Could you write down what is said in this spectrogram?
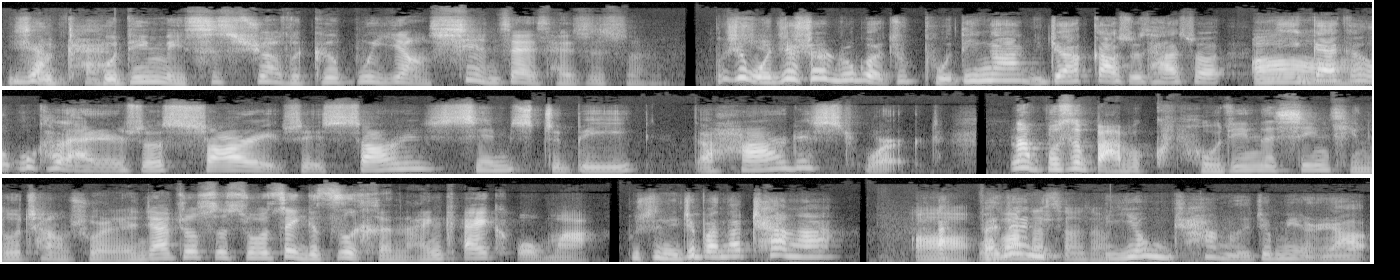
你想看？普丁每次需要的歌不一样，现在才是什么？不是，我就说，如果是普丁啊，你就要告诉他说，你应该跟乌克兰人说 sorry，所以 sorry seems to be the hardest word。那不是把普丁的心情都唱出来，人家就是说这个字很难开口嘛。不是，你就帮他唱啊。哦，反正你你用唱的就没有人要，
